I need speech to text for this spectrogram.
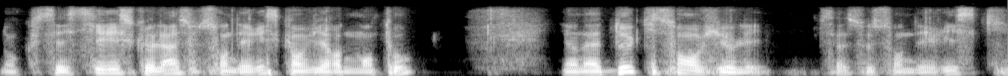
Donc, ces six risques-là, ce sont des risques environnementaux. Il y en a deux qui sont en violet. Ce sont des risques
